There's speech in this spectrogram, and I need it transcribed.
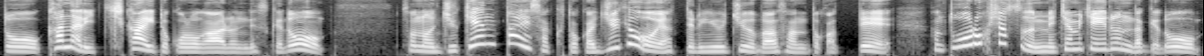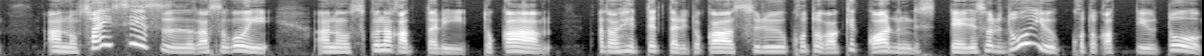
とかなり近いところがあるんですけどその受験対策とか授業をやってる YouTuber さんとかってその登録者数めちゃめちゃいるんだけどあの再生数がすごいあの少なかったりとかあとは減ってったりとかすることが結構あるんですって。でそれどういうことかっていうと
